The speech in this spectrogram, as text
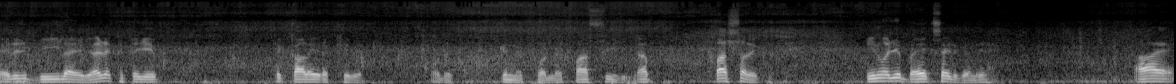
ਇਹਦੇ 'ਚ ਬੀ ਲਾਏ ਗਏ ਜਿਹੜੇ ਖੱਟੇ ਜੇ ਤੇ ਕਾਲੇ ਰੱਖੇ ਵੇ ਉਹ ਦੇਖੋ ਕਿੰਨੇ ਫੁੱਲ ਹੈ ਪਾਸੀ ਦੀ ਆ ਪਾਸਾ ਦੇਖੋ। ਇਹਨੂੰ ਅਜੇ ਬੈਕ ਸਾਈਡ ਕਹਿੰਦੇ ਆ।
